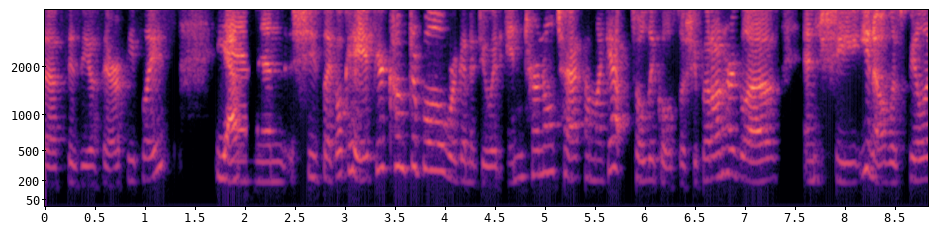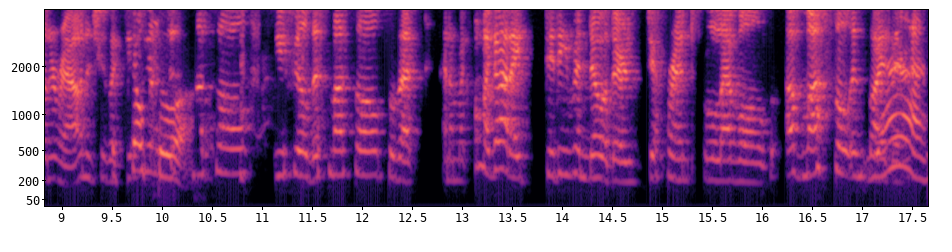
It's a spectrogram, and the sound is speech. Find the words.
the physiotherapy place yeah and she's like okay if you're comfortable we're going to do an internal check i'm like yeah totally cool so she put on her gloves and she you know was feeling around and she's like do so you feel cool. this muscle do you feel this muscle so that and i'm like oh my god i didn't even know there's different levels of muscle inside yeah. there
